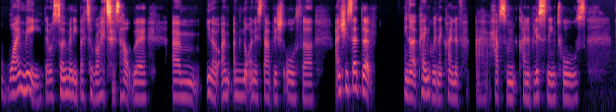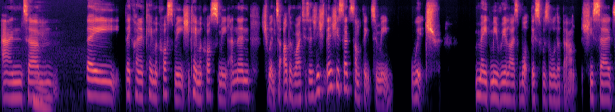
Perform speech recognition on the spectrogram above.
why me? There are so many better writers out there. Um you know i'm i'm not an established author. And she said that you know, at Penguin, they kind of have some kind of listening tools, and um, mm. They they kind of came across me. She came across me, and then she went to other writers, and she, then she said something to me, which made me realize what this was all about. She said,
